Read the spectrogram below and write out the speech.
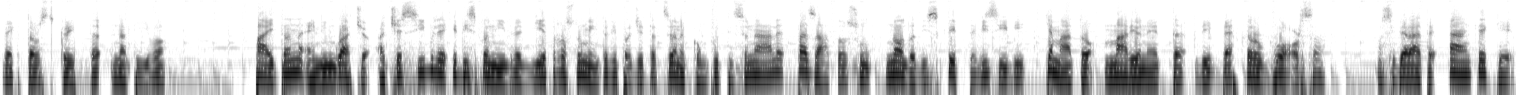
VectorScript nativo Python è il linguaggio accessibile e disponibile dietro lo strumento di progettazione computazionale basato su un nodo di script visivi chiamato Marionette di Vectorworks. Considerate anche che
